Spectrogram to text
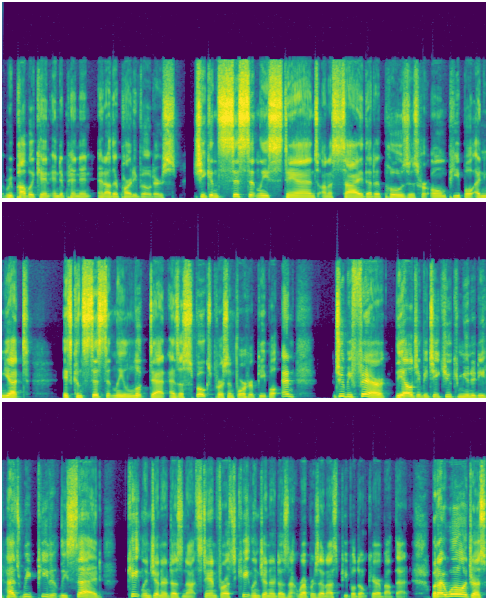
Republican, independent, and other party voters. She consistently stands on a side that opposes her own people and yet is consistently looked at as a spokesperson for her people. And to be fair, the LGBTQ community has repeatedly said Caitlyn Jenner does not stand for us. Caitlyn Jenner does not represent us. People don't care about that. But I will address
